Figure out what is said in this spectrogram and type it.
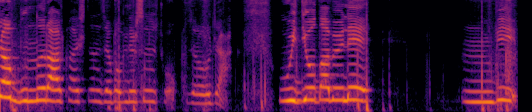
göstereceğim. Bunları arkadaşlarınız yapabilirsiniz. Çok güzel olacak. Bu videoda böyle hmm, bir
